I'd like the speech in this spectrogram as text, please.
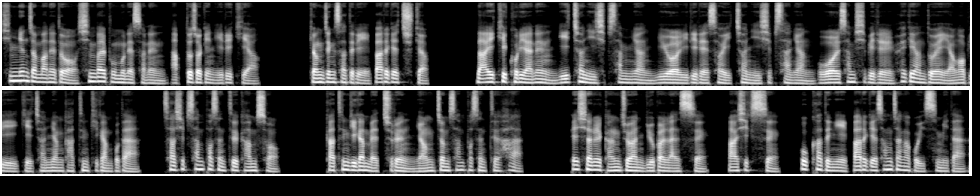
10년 전만 해도 신발 부문에서는 압도적인 1위 기업. 경쟁사들이 빠르게 추격. 나이키 코리아는 2023년 6월 1일에서 2024년 5월 31일 회계연도의 영업이익이 전년 같은 기간보다 43% 감소. 같은 기간 매출은 0.3% 하락. 패션을 강조한 뉴발란스, 아식스, 호카 등이 빠르게 성장하고 있습니다.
